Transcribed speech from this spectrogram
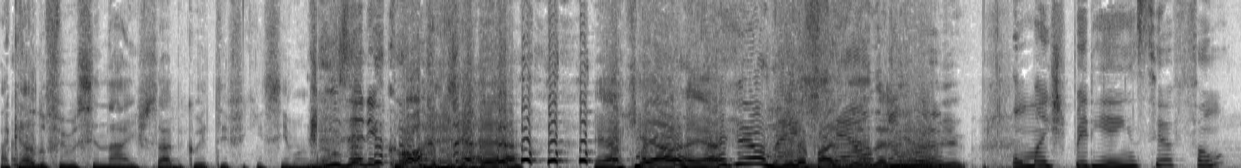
Aquela do filme Sinais, sabe? Que o ET fica em cima andando. Misericórdia. É, é aquela, é aquela. No meio da Mas fazenda é- ali, meu Uhum. amigo. Uma experiência fantástica.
